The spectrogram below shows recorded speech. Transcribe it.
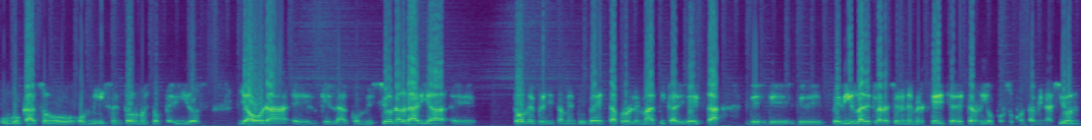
hubo caso omiso en torno a estos pedidos y ahora el que la Comisión Agraria eh, tome precisamente y esta problemática directa de, pedir la declaración en emergencia de este río por su contaminación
